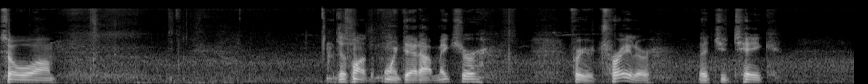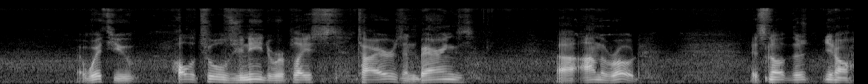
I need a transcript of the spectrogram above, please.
So, um, just wanted to point that out. Make sure for your trailer that you take with you all the tools you need to replace tires and bearings uh, on the road it's no, you know,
